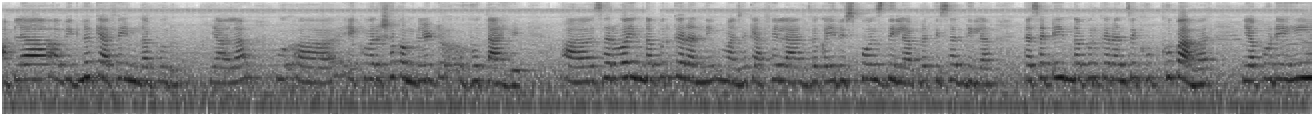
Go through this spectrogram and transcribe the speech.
आपल्या विघ्न कॅफे इंदापूर याला एक वर्ष कंप्लीट होत आहे. सर्व इंदापूरकरांनी माझ्या कॅफेला जो काही रिस्पॉन्स दिला प्रतिसाद दिला त्यासाठी इंदापूरकरांचे खूप खूप आभार. यापुढेही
